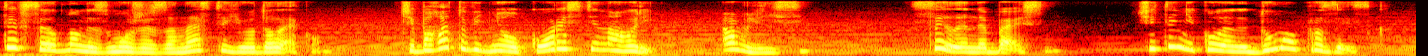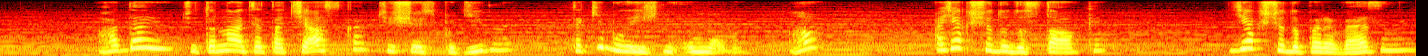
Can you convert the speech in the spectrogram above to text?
ти все одно не зможеш занести його далеко. Чи багато від нього користі на горі, а в лісі? Сили небесні. Чи ти ніколи не думав про зиск? Гадаю, чотирнадцята частка чи щось подібне, такі були їхні умови, га? А як щодо доставки? Як щодо перевезення?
